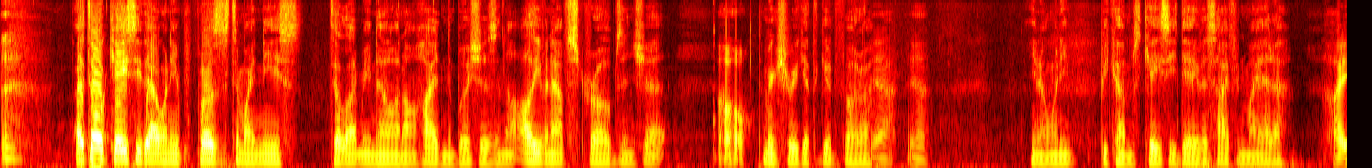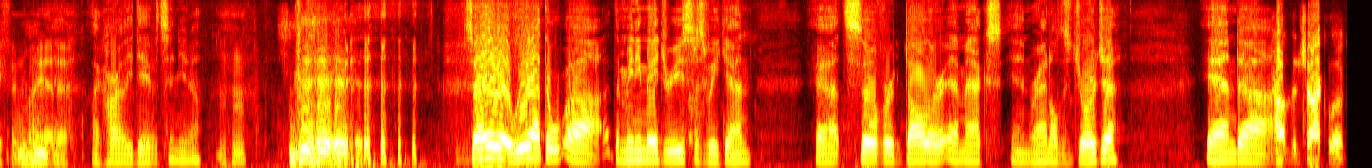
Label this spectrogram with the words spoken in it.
I told Casey that when he proposes to my niece to let me know, and I'll hide in the bushes, and I'll, I'll even have strobes and shit Oh, to make sure we get the good photo. yeah, yeah. You know, when he becomes Casey Davis hyphen Maeda, Hyphen Mhm. Maeda. yeah, like Harley Davidson, you know. Mm-hmm. So anyway, we were at the uh, the mini major east this weekend at Silver Dollar MX in Reynolds, Georgia, and uh, How'd the track look?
